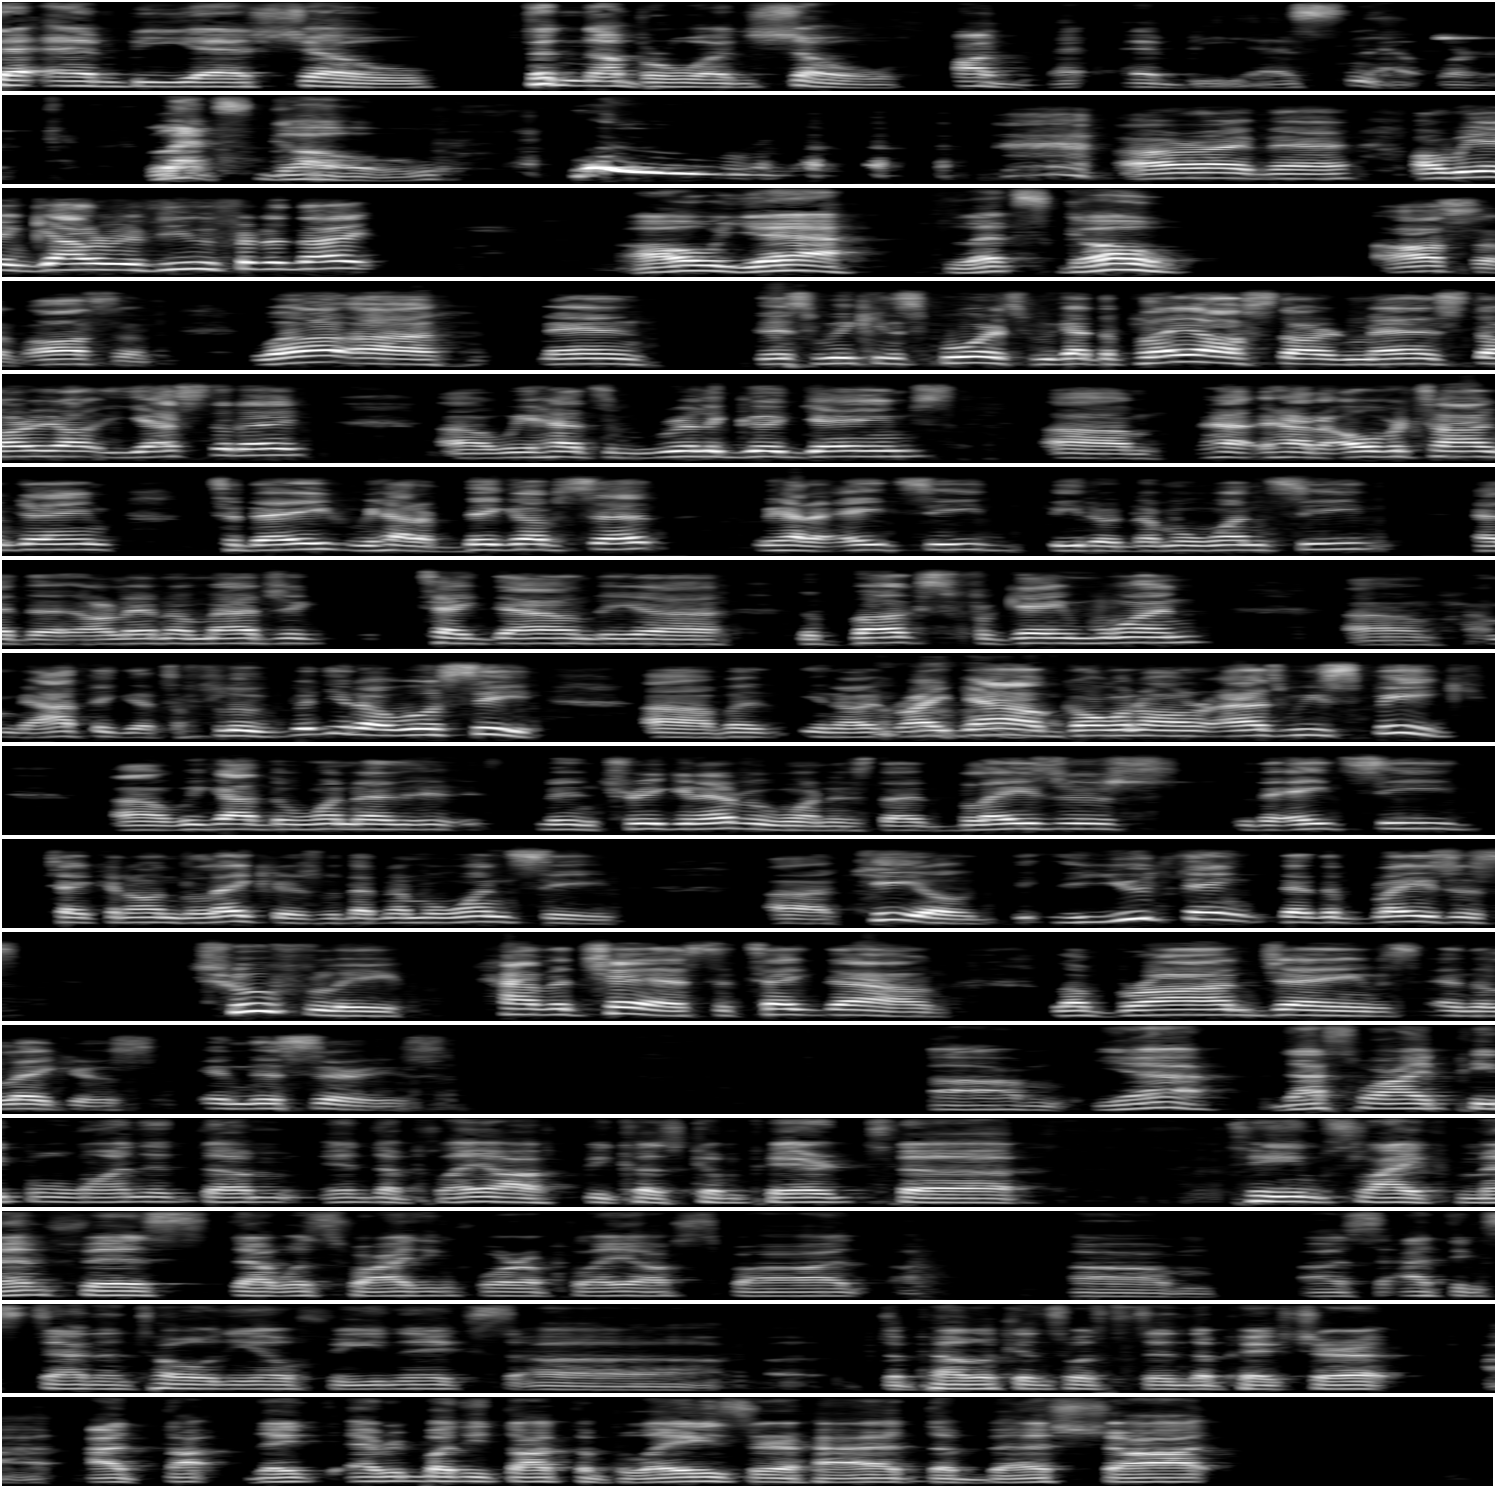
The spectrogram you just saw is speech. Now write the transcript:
the NBS show the number one show on the NBS network. Let's go. Woo. All right, man. Are we in gallery view for tonight? Oh yeah, let's go. Awesome, awesome. Well, uh, man, this week in sports, we got the playoffs starting, man. It started out yesterday. Uh, we had some really good games. Um, had, had an overtime game today. We had a big upset. We had an eight seed beat a number one seed. Had the Orlando Magic take down the uh, the Bucks for game one. Um, I mean, I think that's a fluke, but you know, we'll see. Uh, but you know, right now, going on as we speak, uh, we got the one that's been intriguing everyone is that Blazers the eight seed taking on the Lakers with that number one seed. Uh, Keo, do you think that the Blazers truthfully have a chance to take down LeBron James and the Lakers in this series? Um, yeah, that's why people wanted them in the playoffs because compared to teams like Memphis that was fighting for a playoff spot, um, uh, I think San Antonio, Phoenix, uh, the Pelicans was in the picture. I, I thought they everybody thought the Blazer had the best shot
